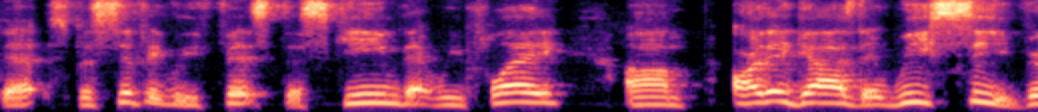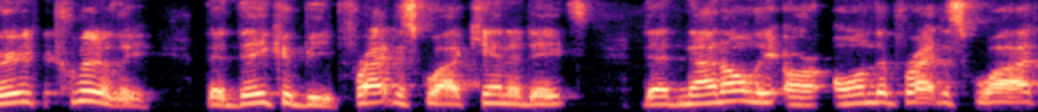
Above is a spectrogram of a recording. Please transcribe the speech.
that specifically fits the scheme that we play? Um, are they guys that we see very clearly that they could be practice squad candidates that not only are on the practice squad,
